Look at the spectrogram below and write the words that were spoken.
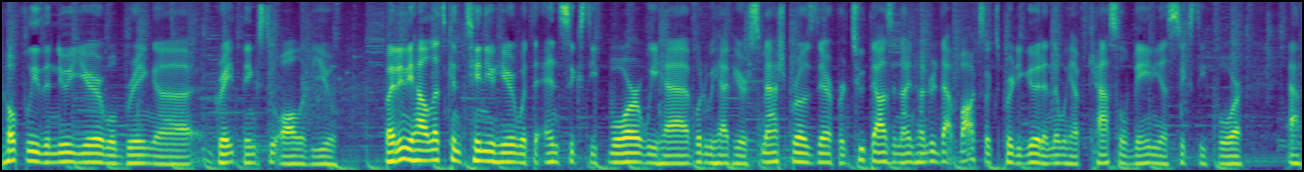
hopefully the new year will bring uh, great things to all of you. But anyhow, let's continue here with the N64. We have, what do we have here? Smash Bros. there for 2,900. That box looks pretty good. And then we have Castlevania 64 at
